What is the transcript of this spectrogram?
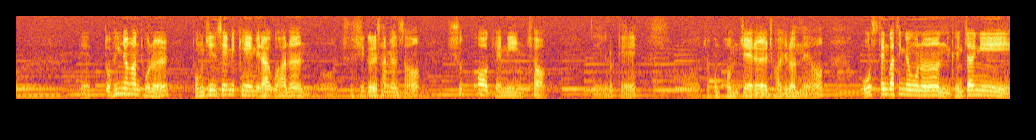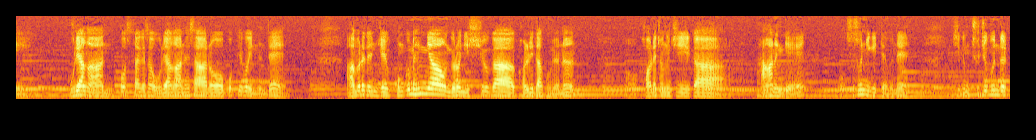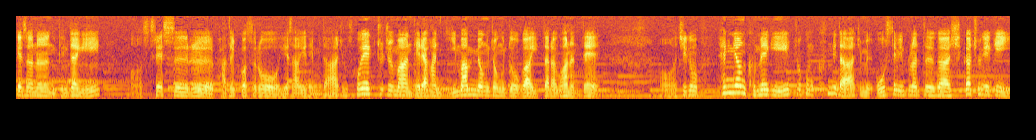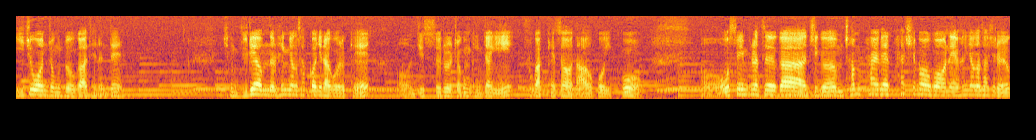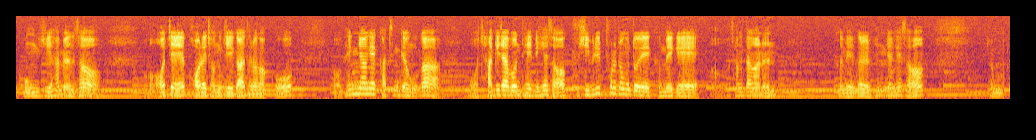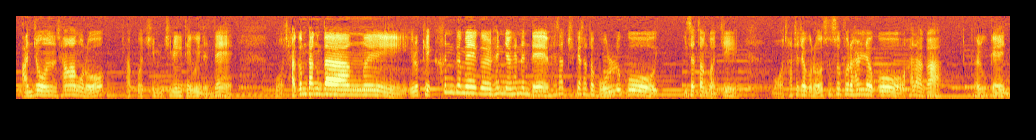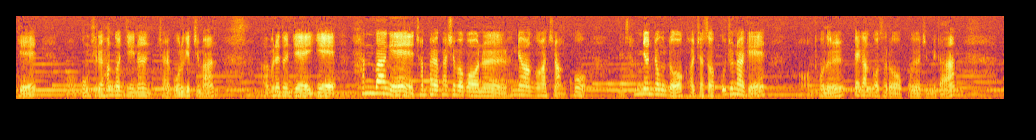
네, 또 횡령한 돈을 동진 세미케임이라고 하는 어, 주식을 사면서 슈퍼 개미인 척 네, 이렇게 어, 조금 범죄를 저질렀네요. 오스템 같은 경우는 굉장히 우량한 코스닥에서 우량한 회사로 뽑히고 있는데 아무래도 이제 공금 횡령 이런 이슈가 걸리다 보면은 어, 거래 정지가 당하는 게 어, 수순이기 때문에 지금 주주분들께서는 굉장히 어, 스트레스를 받을 것으로 예상이 됩니다. 지금 소액 주주만 대략 한 2만 명 정도가 있다라고 하는데 어, 지금 횡령 금액이 조금 큽니다. 지금 오스템 임플란트가 시가총액이 2조 원 정도가 되는데 지금 유례 없는 횡령 사건이라고 이렇게 어, 뉴스를 조금 굉장히 부각해서 나오고 있고 어, 오스 임플란트가 지금 1880억 원의 횡령한 사실을 공지하면서 어, 제 거래 정지가 들어갔고 어, 횡령액 같은 경우가 뭐 자기 자본 대비해서 91% 정도의 금액에 어, 상당하는 금액을 횡령해서 좀 안 좋은 상황으로 자꾸 지금 진행이 되고 있는데 뭐 자금 당당의 이렇게 큰 금액을 횡령했는데 회사 측에서도 모르고 있었던 건지 뭐 자체적으로 수습을 하려고 하다가 결국에 이제 어, 공시를 한 건지는 잘 모르겠지만 아무래도 이제 이게 한 방에 1880억 원을 횡령한 것 같지는 않고 3년 정도 걸쳐서 꾸준하게 어, 돈을 빼간 것으로 보여집니다.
